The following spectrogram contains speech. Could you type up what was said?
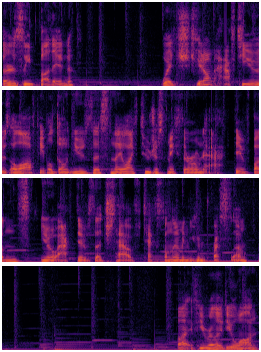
There's the button, which you don't have to use. A lot of people don't use this and they like to just make their own active buttons. You know, actives that just have text on them and you can press them. But if you really do want,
